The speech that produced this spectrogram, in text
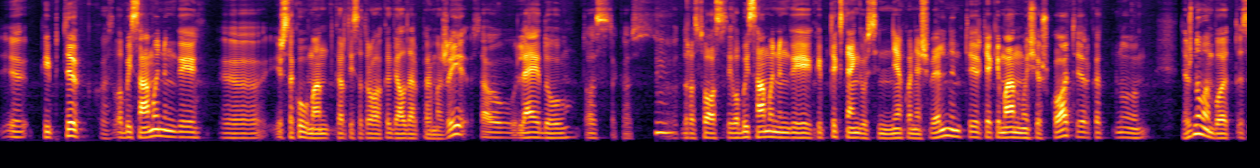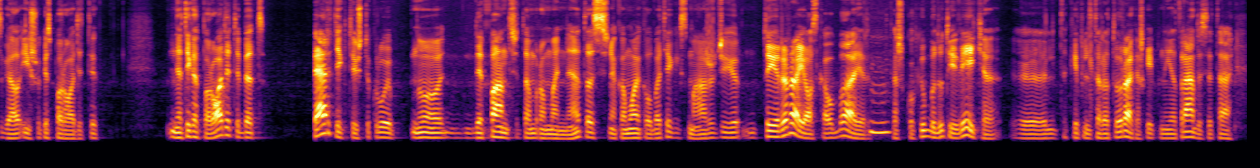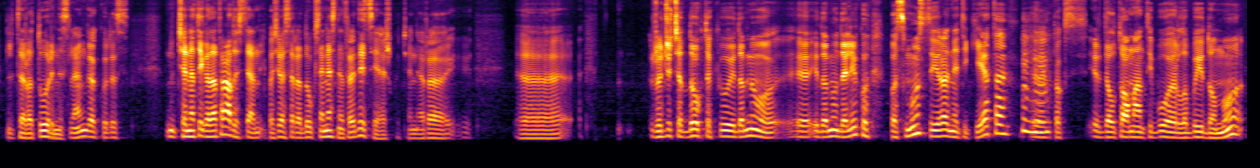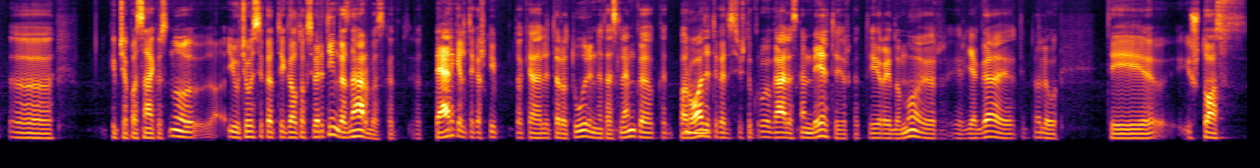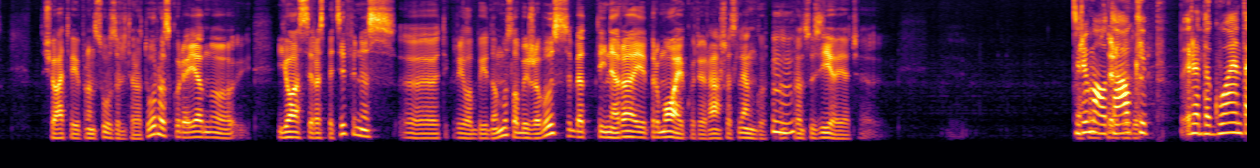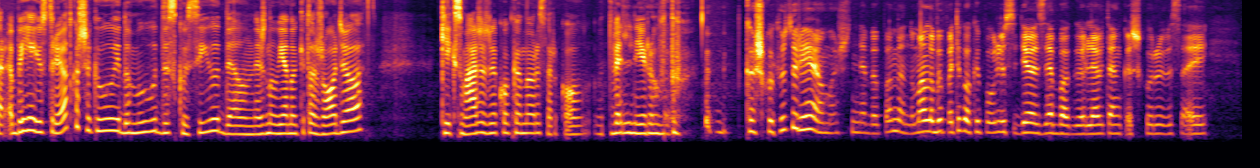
e, kaip tik labai sąmoningai e, ir sakau, man kartais atrodo, kad gal dar per mažai savo leidau tos tokios mm. drąsos, tai labai sąmoningai kaip tik stengiausi nieko nešvelninti ir kiek įmanoma išieškoti ir kad, nu, nežinau, man buvo tas gal iššūkis parodyti, ne tik, kad parodyti, bet perteikti iš tikrųjų, nu, depant šitam romane, tas šnekamoji kalba tiek mažodžiai, tai ir yra jos kalba ir mm. kažkokiu būdu tai veikia e, kaip literatūra, kažkaip jinai atradusi tą literatūrinį slengą, kuris, nu, čia ne tai, kad atradusi ten, pas juos yra daug senesnė tradicija, aišku, čia nėra... E, Žodžiu, čia daug tokių įdomių, e, įdomių dalykų. Pas mus tai yra netikėta mhm. ir, toks, ir dėl to man tai buvo ir labai įdomu. Uh, kaip čia pasakius, nu, jaučiausi, kad tai gal toks vertingas darbas, kad, perkelti kažkaip tokią literatūrinį tą slenką, kad parodyti, kad jis iš tikrųjų gali skambėti ir kad tai yra įdomu ir, ir jėga ir taip toliau. Tai iš tos šiuo atveju prancūzų literatūros, kurioje, nu, jos yra specifinis, e, tikrai labai įdomus, labai žavus, bet tai nėra pirmoji, kuri rašo slengų mm -hmm. Prancūzijoje. Čia... Rima, o tau kaip redaguojant, ar beje, jūs turėjot kažkokių įdomių diskusijų dėl, nežinau, vieno kito žodžio, keiksmažodžio kokio nors, ar ko atvelniai rautų? Kažkokių turėjom, aš nebepamenu. Man labai patiko, kaip Paulius įdėjo zebą, galėjau ten kažkur visai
